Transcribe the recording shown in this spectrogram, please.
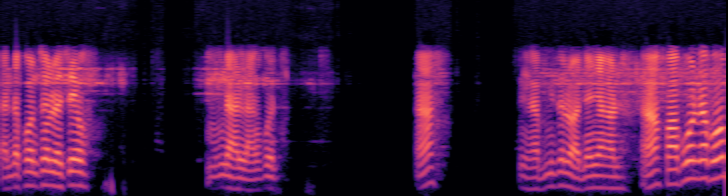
กันตะพลโซลาร์เซลล์มึงด้านหลังเพิ่นเอะนี่ครับมีตลอดยาวๆนะเอาขอบคุณครับผม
